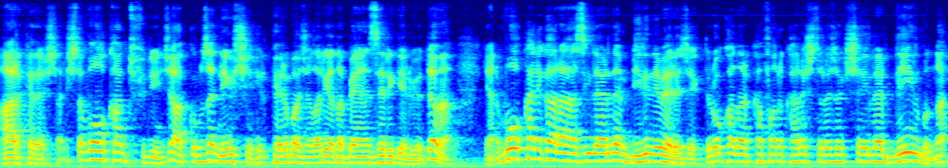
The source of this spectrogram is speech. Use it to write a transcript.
arkadaşlar. İşte volkan tüfü deyince aklımıza Nevşehir, Peribacalar ya da benzeri geliyor değil mi? Yani volkanik arazilerden birini verecektir. O kadar kafanı karıştıracak şeyler değil bunlar.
